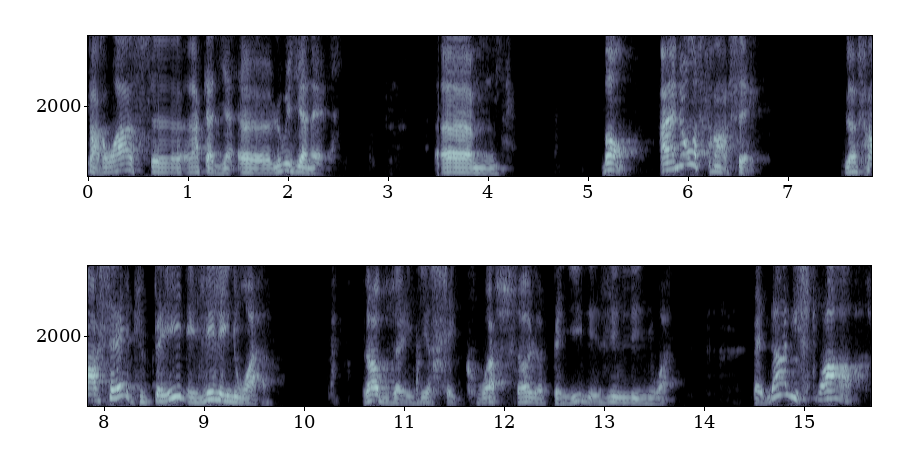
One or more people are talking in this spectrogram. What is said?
paroisses louisianaises. bon, un autre français, le français du pays des Illinois. Là, vous allez dire, c'est quoi ça, le pays des Illinois? Mais dans l'histoire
